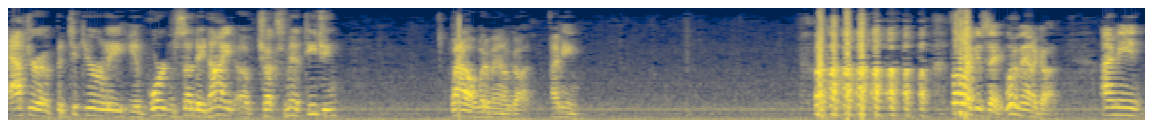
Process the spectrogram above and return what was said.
after a particularly important Sunday night of Chuck Smith teaching, wow, what a man of God. I mean, that's all I can say. What a man of God. I mean,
